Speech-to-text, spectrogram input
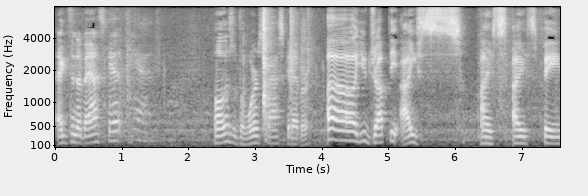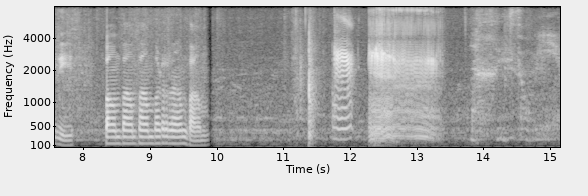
Eggs in a basket? Yeah. Oh, this is the worst basket ever. Oh, you dropped the ice. Ice, ice, baby. Bum, bum, bum, ba dum bum. You're so mean.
